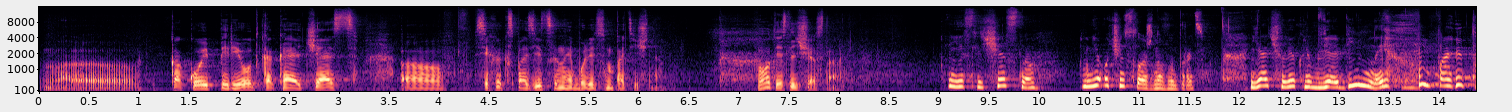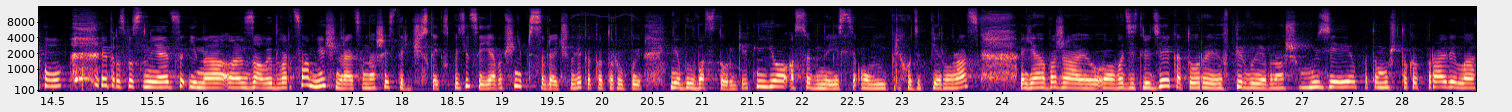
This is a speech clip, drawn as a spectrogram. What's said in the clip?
э, какой период, какая часть э, всех экспозиций наиболее симпатична? Ну вот, если честно. Если честно, мне очень сложно выбрать. Я человек любвеобильный, поэтому это распространяется и на э, залы дворца. Мне очень нравится наша историческая экспозиция. Я вообще не представляю человека, который бы не был в восторге от нее, особенно если он приходит первый раз. Я обожаю э, водить людей, которые впервые в нашем музее, потому что, как правило,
